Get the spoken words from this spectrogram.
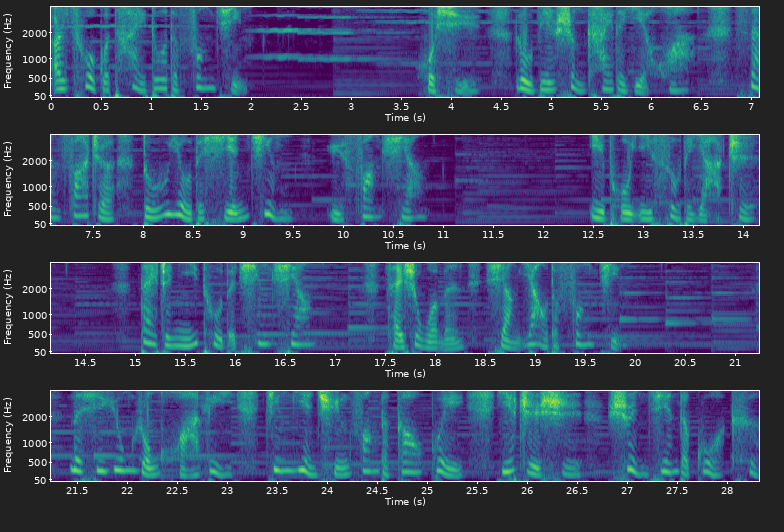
而错过太多的风景。或许路边盛开的野花，散发着独有的娴静与芳香；一朴一素的雅致，带着泥土的清香，才是我们想要的风景。那些雍容华丽、惊艳群芳的高贵，也只是瞬间的过客。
